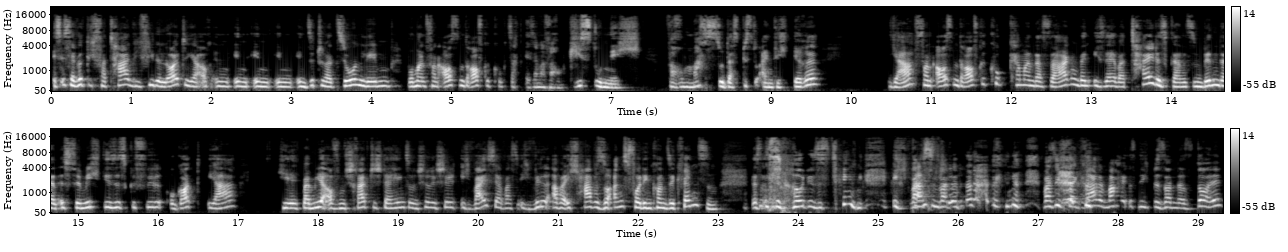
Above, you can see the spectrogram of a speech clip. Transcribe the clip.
Es ist ja wirklich fatal, wie viele Leute ja auch in, in, in, in, in Situationen leben, wo man von außen drauf geguckt sagt, ey, sag mal, warum gehst du nicht? Warum machst du das? Bist du eigentlich irre? Ja, von außen drauf geguckt kann man das sagen. Wenn ich selber Teil des Ganzen bin, dann ist für mich dieses Gefühl, oh Gott, ja, hier bei mir auf dem Schreibtisch, da hängt so ein Schild, ich weiß ja, was ich will, aber ich habe so Angst vor den Konsequenzen. Das ist genau dieses Ding. Ich weiß, was, das, was ich da gerade mache, ist nicht besonders doll,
